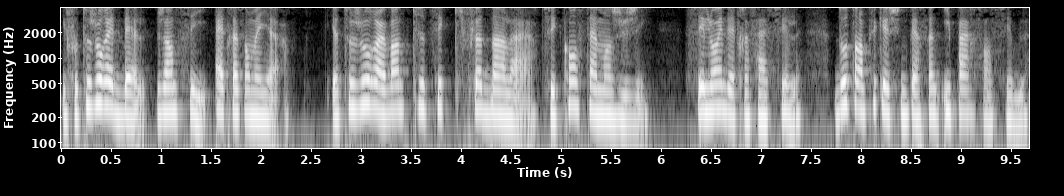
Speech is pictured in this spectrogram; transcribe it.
Il faut toujours être belle, gentille, être à son meilleur. Il y a toujours un vent de critique qui flotte dans l'air. Tu es constamment jugé. C'est loin d'être facile, d'autant plus que je suis une personne hypersensible.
